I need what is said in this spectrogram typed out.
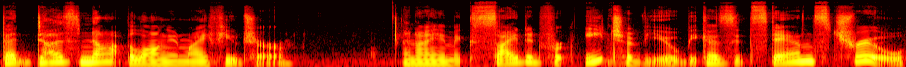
that does not belong in my future. And I am excited for each of you because it stands true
